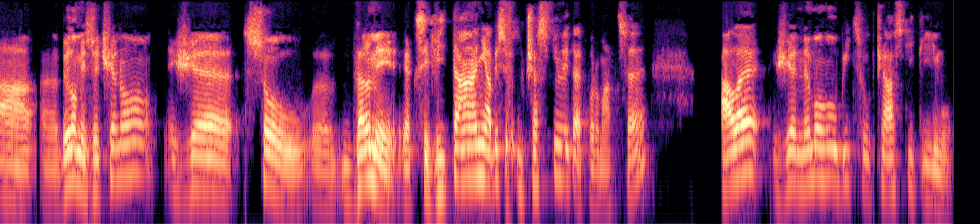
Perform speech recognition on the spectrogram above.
A bylo mi řečeno, že jsou velmi jaksi vítáni, aby se účastnili té formace, ale že nemohou být součástí týmu.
